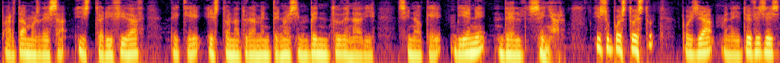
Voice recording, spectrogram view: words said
partamos de esa historicidad de que esto naturalmente no es invento de nadie, sino que viene del Señor. Y supuesto esto, pues ya Benedicto XVI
